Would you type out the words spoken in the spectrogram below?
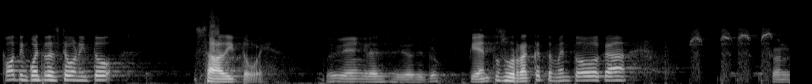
¿cómo te encuentras este bonito sabadito, güey? Muy bien, gracias a Dios. ¿Y tú? Bien, tu surraca también, todo acá. Con,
